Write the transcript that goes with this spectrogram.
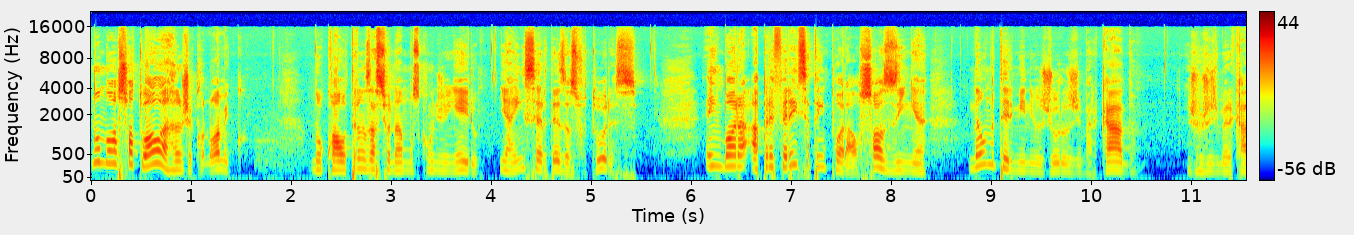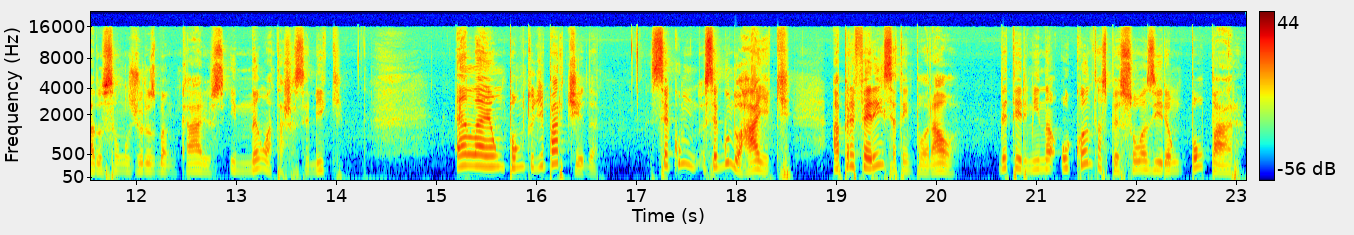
No nosso atual arranjo econômico, no qual transacionamos com dinheiro e a incertezas futuras, embora a preferência temporal sozinha não determine os juros de mercado, juros de mercado são os juros bancários e não a taxa Selic, ela é um ponto de partida. Segundo Hayek, a preferência temporal determina o quanto as pessoas irão poupar,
